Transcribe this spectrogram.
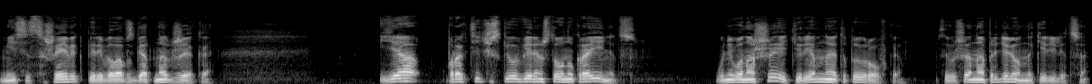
Миссис Шевик перевела взгляд на Джека. «Я практически уверен, что он украинец», у него на шее тюремная татуировка. Совершенно определенно кириллица.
